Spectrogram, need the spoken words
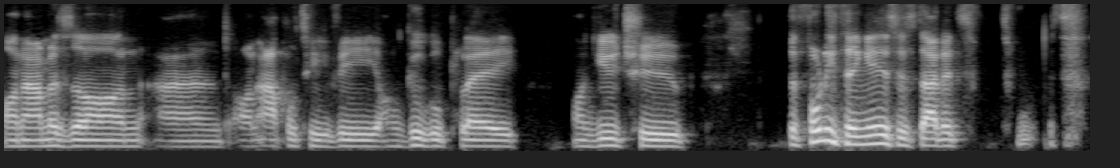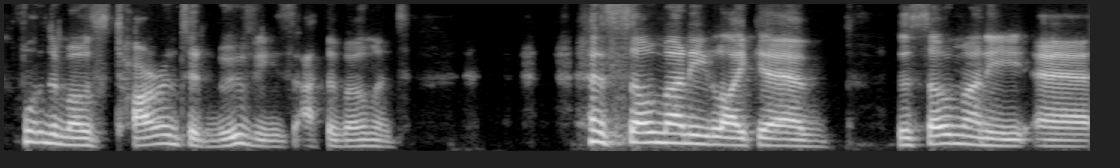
on Amazon and on Apple TV, on Google Play, on YouTube the funny thing is, is that it's, it's one of the most torrented movies at the moment. There's so many like um, there's so many uh,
